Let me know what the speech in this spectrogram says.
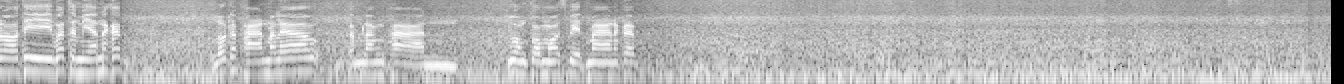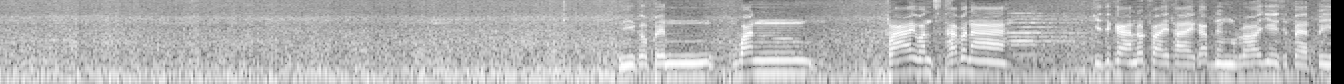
รอที่วัดเสมียนนะครับ รถน่ะผ่านมาแล้ว กำลังผ่านช่วงกมสเบมานะครับ นี่ก็เป็นวันคล้ายวันสถาปนากิจการรถไฟไทยครับ 128 ปี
